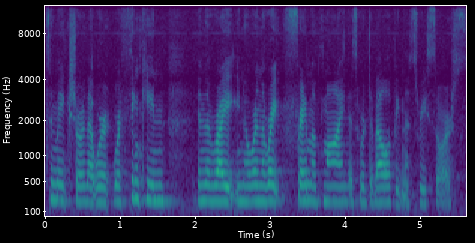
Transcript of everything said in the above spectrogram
to make sure that we're, we're thinking in the right, you know, we're in the right frame of mind as we're developing this resource.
